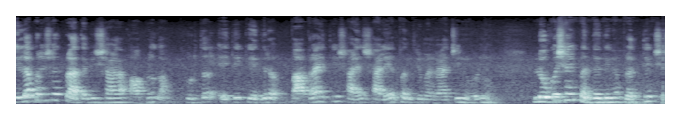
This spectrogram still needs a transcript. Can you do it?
जिल्हा परिषद प्राथमिक शाळा पापळगाव खुर्द येथे केंद्र बाबरा येथे शाळेत शालेय मंत्रिमंडळाची निवडणूक. लोकशाही पद्धतीने प्रत्यक्ष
